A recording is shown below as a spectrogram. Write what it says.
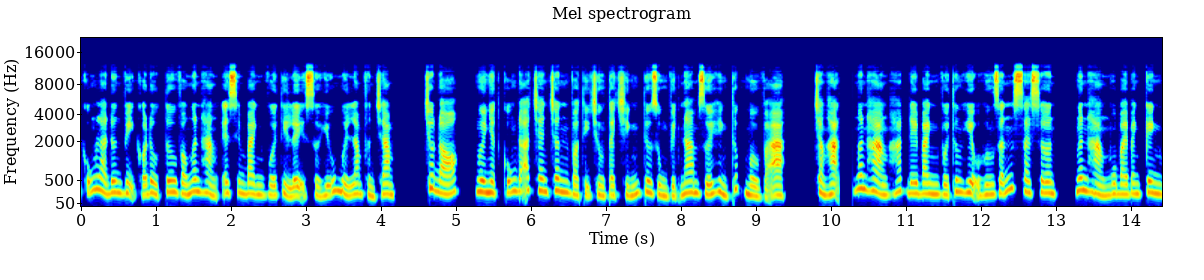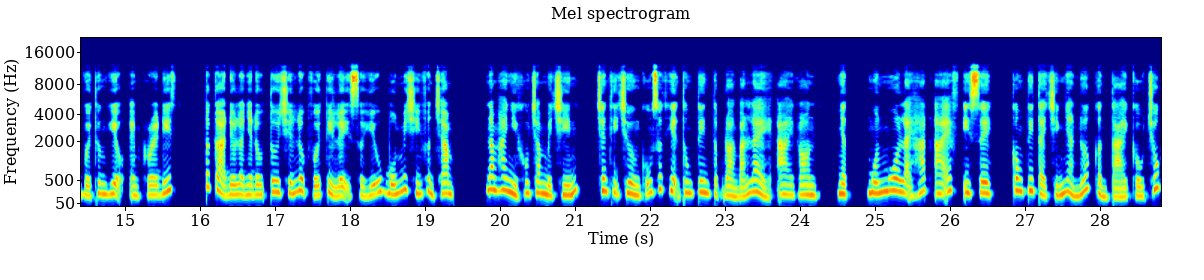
cũng là đơn vị có đầu tư vào ngân hàng Eximbank với tỷ lệ sở hữu 15%. Trước đó, người Nhật cũng đã chen chân vào thị trường tài chính tiêu dùng Việt Nam dưới hình thức M và A. Chẳng hạn, ngân hàng HD Bank với thương hiệu hướng dẫn Saison, ngân hàng Mobile Banking với thương hiệu M Credit, tất cả đều là nhà đầu tư chiến lược với tỷ lệ sở hữu 49%. Năm 2019, trên thị trường cũng xuất hiện thông tin tập đoàn bán lẻ Iron, Nhật muốn mua lại HAFIC, công ty tài chính nhà nước cần tái cấu trúc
